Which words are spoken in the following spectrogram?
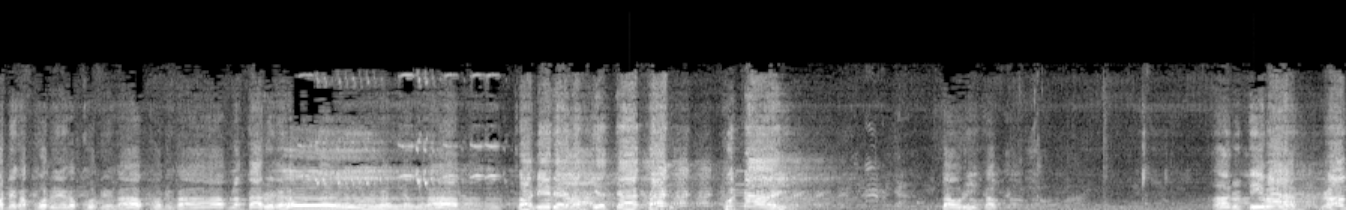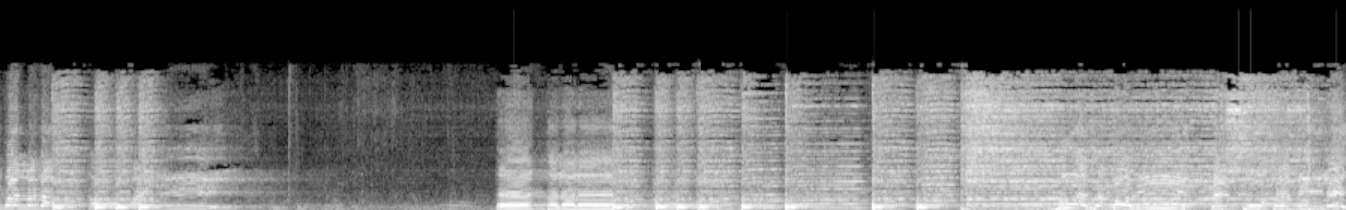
คนหน่อยครับคนหน่อยครับคนหน่อยครับคนหน่อยครับหลับตาด้วยนะครับหลับตาด้วยนะครับครับ ตอนนี้ได้รับเกียรติจากท่าน คุณนายเตารีครับอ่าดนตรีมารางวัลระดับต่อไปนี้แทนทะละแลเมื่อสักครู่นี้เป็นผู้โชคดีเลข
